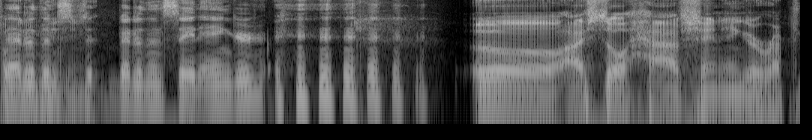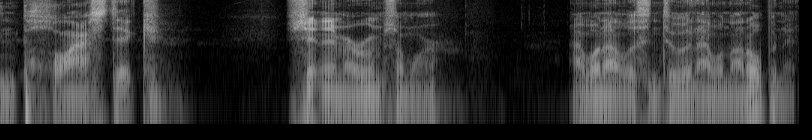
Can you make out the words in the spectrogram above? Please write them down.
Better than st- better than Saint Anger. Oh, I still have Saint Anger wrapped in plastic, sitting in my room somewhere. I will not listen to it. I will not open it.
